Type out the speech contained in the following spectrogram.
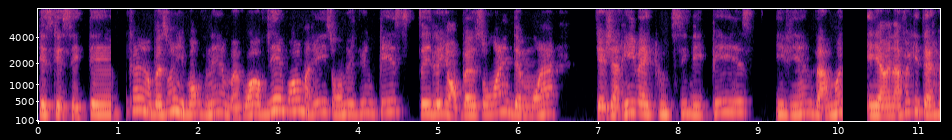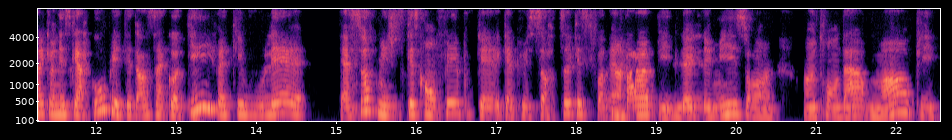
Qu'est-ce que c'était? Quand ils ont besoin, ils vont venir me voir. Viens voir, Marie, on a vu une piste. là, ils ont besoin de moi, que j'arrive avec l'outil des pistes. Ils viennent vers moi. Et il y a un enfant qui est arrivé avec un escargot, puis il était dans sa coquille. Fait qu'il voulait qu'elle sorte, mais qu'est-ce qu'on fait pour qu'elle puisse sortir? Qu'est-ce qu'il faudrait faire? Puis là, il l'a mis sur un, tronc d'arbre mort. Puis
